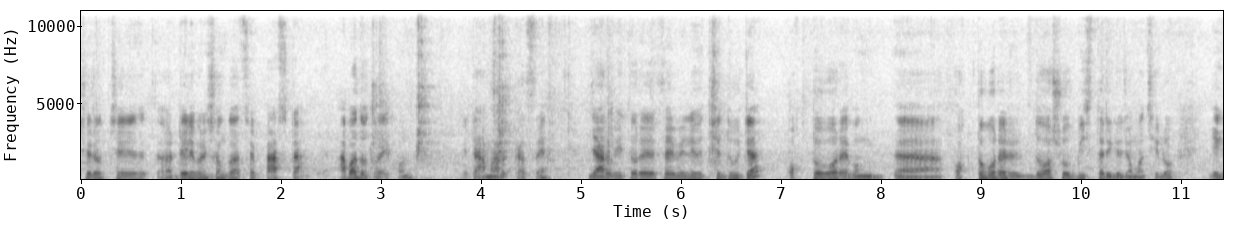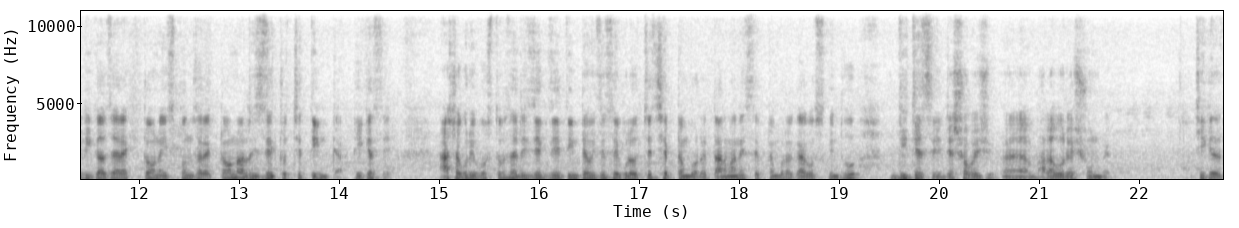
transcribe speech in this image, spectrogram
সেটা হচ্ছে ডেলিভারি সংখ্যা আছে পাঁচটা, আপাতত এখন, এটা আমার কাছে। যার ভিতরে ফ্যামিলি হচ্ছে দুইটা, অক্টোবর এবং অক্টোবরের দশ ও বিশ তারিখে জমা ছিল। এগ্রিকালচার একটাও না স্পন্সার একটাও না রিজেক্ট হচ্ছে তিনটা, ঠিক আছে? আশা করি বুঝতে পারছেন রিজেক্ট যে তিনটা হয়েছে সেগুলো হচ্ছে সেপ্টেম্বরে। তার মানে সেপ্টেম্বরের কাগজ কিন্তু দিতেছে, এটা সবাই ভালো করে শুনবে। ঠিক আছে,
